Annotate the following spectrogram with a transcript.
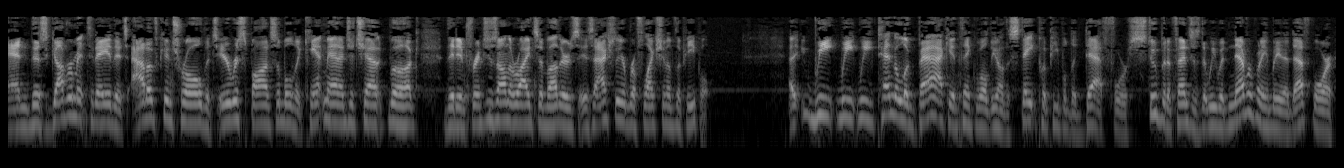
And this government today that's out of control, that's irresponsible, that can't manage a checkbook, that infringes on the rights of others is actually a reflection of the people. Uh, we, we, we tend to look back and think, well, you know, the state put people to death for stupid offenses that we would never put anybody to death for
